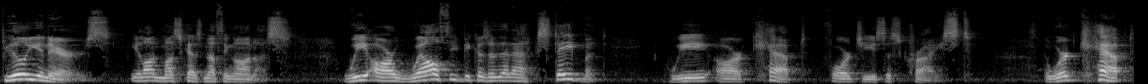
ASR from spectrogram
billionaires. Elon Musk has nothing on us. We are wealthy because of that statement. We are kept for Jesus Christ. The word kept,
